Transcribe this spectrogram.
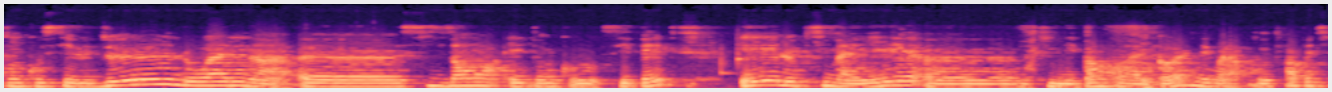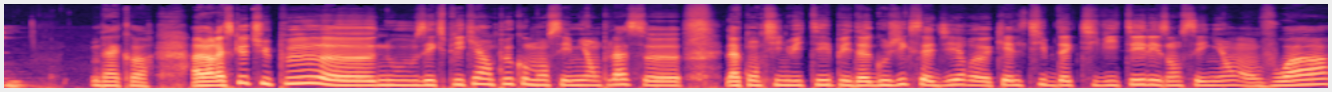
donc au CE2. Loane, 6 ans et donc au CP. Et le petit Maë, qui n'est pas encore à l'école, mais voilà, donc trois petits. D'accord. Alors, est-ce que tu peux euh, nous expliquer un peu comment s'est mis en place euh, la continuité pédagogique, c'est-à-dire euh, quel type d'activité les enseignants envoient,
